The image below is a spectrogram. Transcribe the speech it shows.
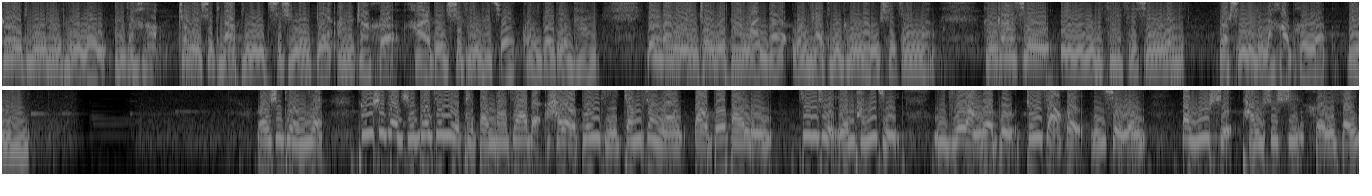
各位听众朋友们，大家好，这里是调频七十六点二兆赫哈尔滨师范大学广播电台，又到了每周一傍晚的文海天空栏目时间了，很高兴与您的再次相约，我是你们的好朋友杨洋。我是甜甜，同时在直播间内陪伴大家的还有编辑张向然、导播白琳、监制袁鹏举以及网络部钟晓慧、李雪荣，办公室唐诗诗、何一飞。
